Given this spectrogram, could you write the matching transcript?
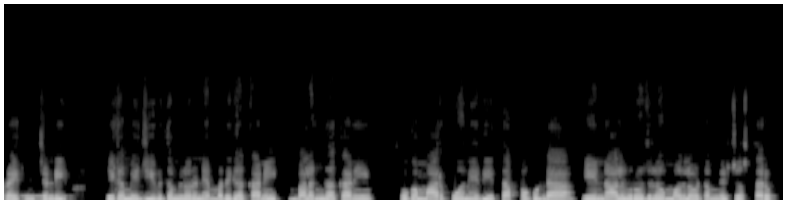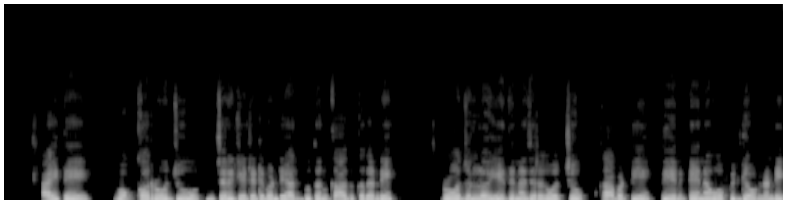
ప్రయత్నించండి. ఇక మీ జీవితంలోని నెమ్మదిగా కానీ బలంగా కానీ ఒక మార్పు అనేది తప్పకుండా ఈ నాలుగు రోజుల్లో మొదలవటం మీరు చూస్తారు. అయితే ఒక్క రోజు జరిగేటటువంటి అద్భుతం కాదు కదండి. రోజుల్లో ఏదైనా జరగవచ్చు. కాబట్టి దేనికైనా ఓపికగా ఉండండి.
